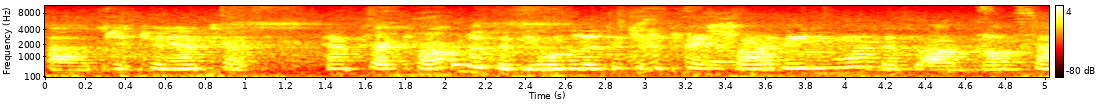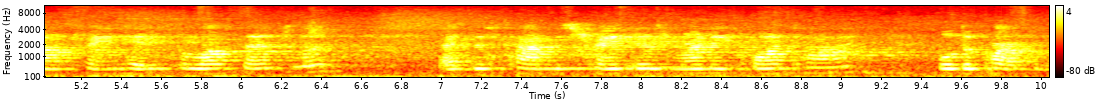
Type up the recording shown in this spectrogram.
Uh, attention Amtrak, Amtrak travelers, if you're holding a ticket to train 581, that's our northbound train heading to Los Angeles. At this time, this train is running on time. Will depart from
